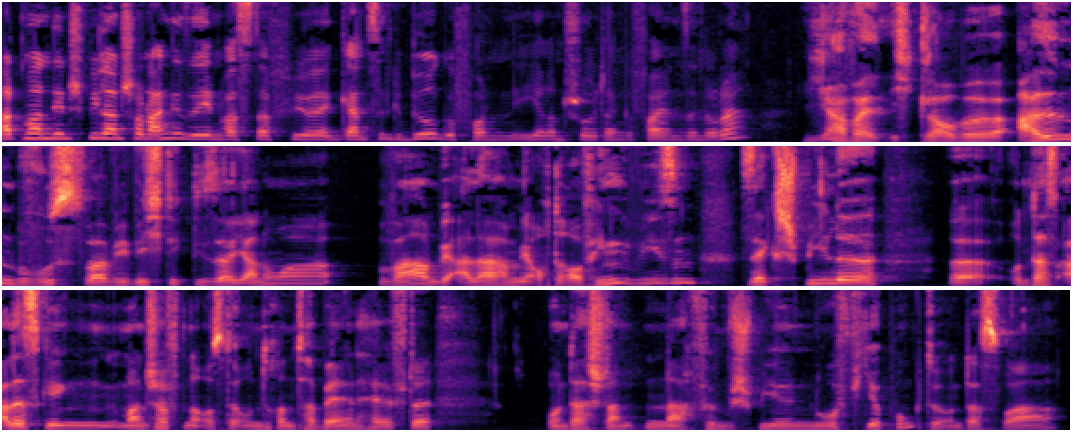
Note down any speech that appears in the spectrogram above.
hat man den Spielern schon angesehen, was da für ganze Gebirge von ihren Schultern gefallen sind, oder? Ja, weil ich glaube, allen bewusst war, wie wichtig dieser Januar war. Und wir alle haben ja auch darauf hingewiesen. Sechs Spiele äh, und das alles gegen Mannschaften aus der unteren Tabellenhälfte. Und da standen nach fünf Spielen nur vier Punkte. Und das war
